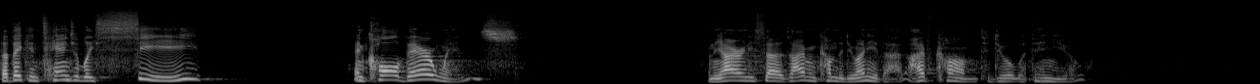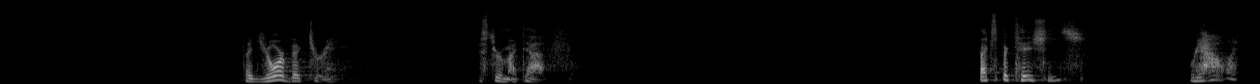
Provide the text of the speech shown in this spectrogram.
that they can tangibly see and call their wins. And the irony says, I haven't come to do any of that. I've come to do it within you. That your victory is through my death. Expectations, reality.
